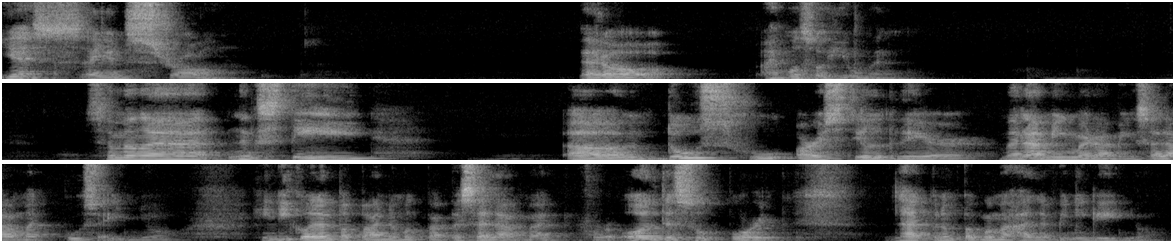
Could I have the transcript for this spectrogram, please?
Yes, I am strong. Pero, I'm also human. Sa mga nagstay, um, those who are still there, maraming maraming salamat po sa inyo. Hindi ko alam pa paano magpapasalamat for all the support, lahat po ng pagmamahal na binigay nyo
